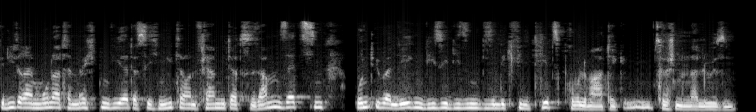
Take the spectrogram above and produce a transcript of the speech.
für die drei Monate möchten wir, dass sich Mieter und Vermieter zusammensetzen und überlegen, wie sie diesen, diese Liquiditätsproblematik zwischeneinander lösen.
